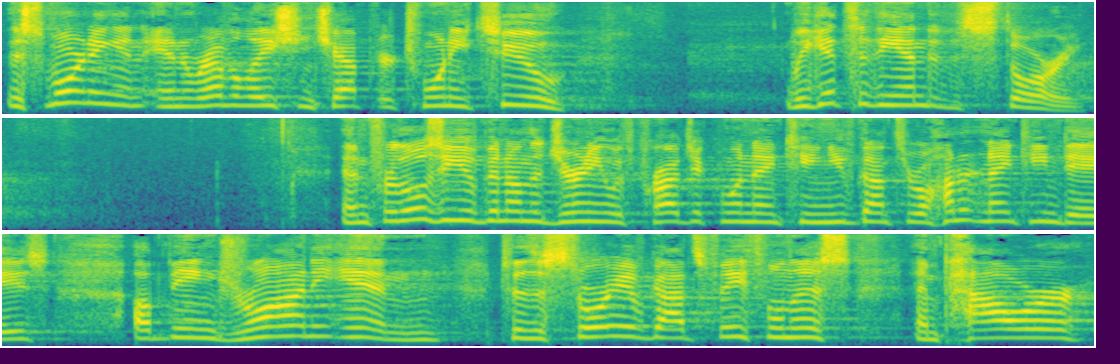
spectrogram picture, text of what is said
This morning in, in Revelation chapter 22, we get to the end of the story. And for those of you who've been on the journey with Project 119, you've gone through 119 days of being drawn in to the story of God's faithfulness and power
